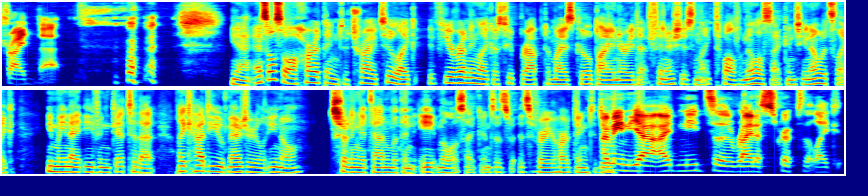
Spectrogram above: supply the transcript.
tried that. yeah, it's also a hard thing to try too. Like if you're running like a super optimized Go binary that finishes in like 12 milliseconds, you know, it's like you may not even get to that. Like, how do you measure, you know, shutting it down within eight milliseconds? It's, it's a very hard thing to do. I mean, yeah, I'd need to write a script that, like,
